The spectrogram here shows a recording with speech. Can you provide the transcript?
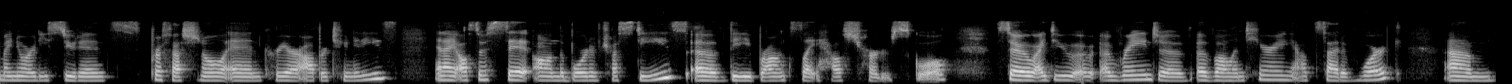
minority students professional and career opportunities. And I also sit on the board of trustees of the Bronx Lighthouse Charter School. So I do a, a range of, of volunteering outside of work. Um,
